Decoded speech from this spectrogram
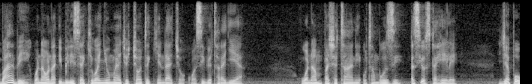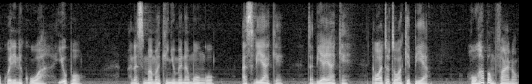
Baadhi wanaona ibilisi akiwa nyuma ya chochote kiendacho wasivyotarajia. Wanampa shetani utambuzi asiyostahili. Japo ukweli ni kuwa yupo. Anasimama kinyume na mungu asili yake tabia yake na watoto wake pia. Huu hapa mfano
